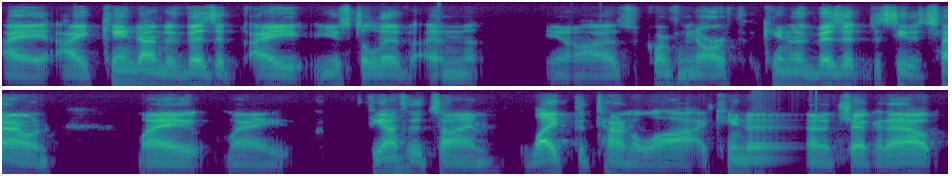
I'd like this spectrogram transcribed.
I, I came down to visit. I used to live in, you know, I was going from the north. came to visit to see the town. My my fiance at the time liked the town a lot. I came down to check it out,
